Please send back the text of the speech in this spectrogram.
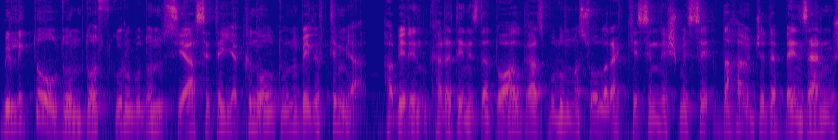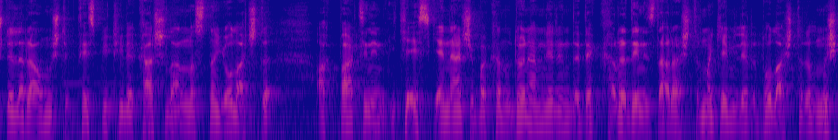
Birlikte olduğum dost grubunun siyasete yakın olduğunu belirttim ya, haberin Karadeniz'de doğal gaz bulunması olarak kesinleşmesi daha önce de benzer müjdeler almıştık tespitiyle karşılanmasına yol açtı. AK Parti'nin iki eski enerji bakanı dönemlerinde de Karadeniz'de araştırma gemileri dolaştırılmış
